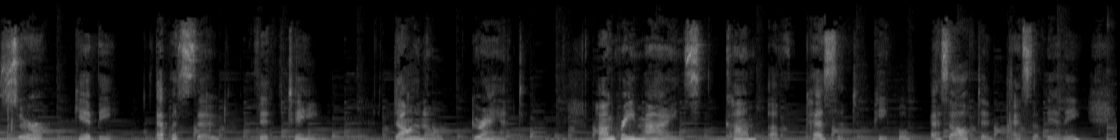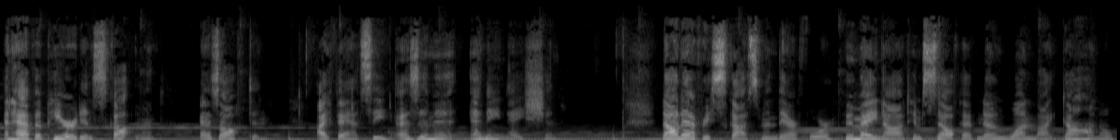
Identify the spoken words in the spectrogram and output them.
Sir Gibbie, Episode 15 Donal Grant. Hungry minds come of peasant people as often as of any, and have appeared in Scotland as often, I fancy, as in any nation. Not every Scotsman, therefore, who may not himself have known one like Donal,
